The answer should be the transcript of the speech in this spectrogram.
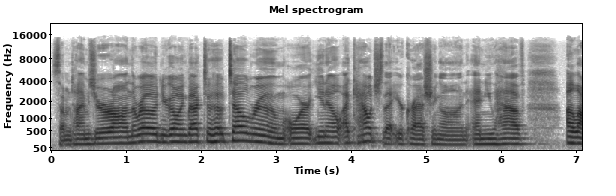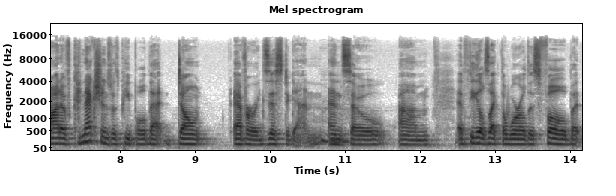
sometimes you're on the road and you're going back to a hotel room or you know a couch that you're crashing on and you have a lot of connections with people that don't ever exist again. And so um, it feels like the world is full but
